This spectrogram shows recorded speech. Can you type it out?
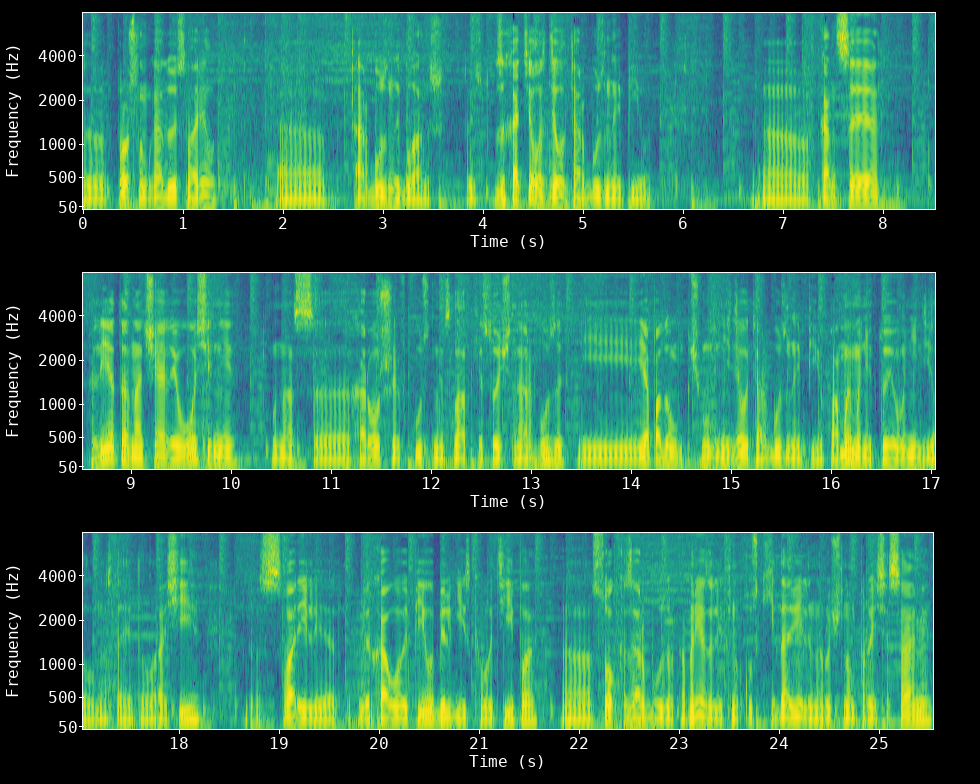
э, в прошлом году я сварил э, арбузный бланш. То есть захотелось сделать арбузное пиво. Э, в конце лета, начале осени у нас хорошие, вкусные, сладкие, сочные арбузы. И я подумал, почему бы не сделать арбузное пиво. По-моему, никто его не делал у нас до этого в России сварили верховое пиво бельгийского типа, э, сок из арбузов, там резали их на куски, давили на ручном прессе сами.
